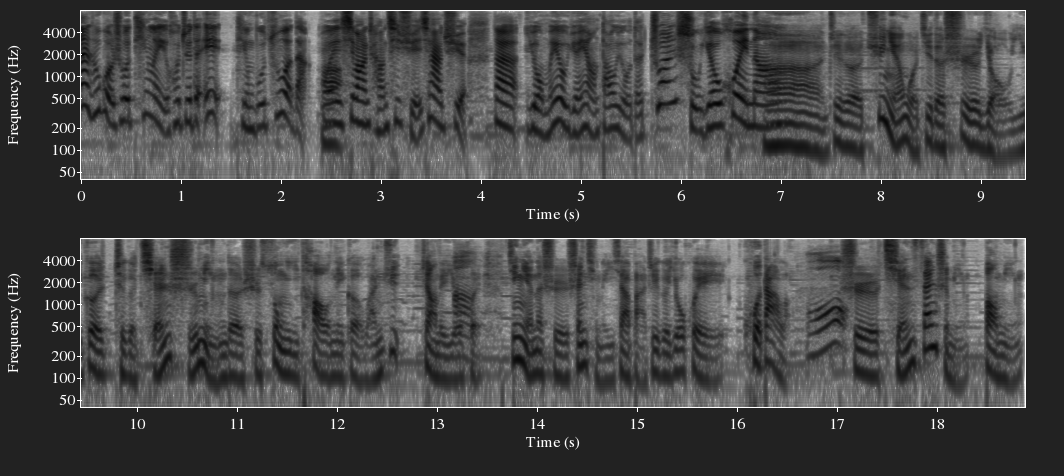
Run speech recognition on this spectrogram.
那如果说听了以后觉得哎挺不错的，我啊也希望长期学下去，那有没有原养刀友的专属优惠呢？啊，这个去年我记得是有一个这个前十名的是送一套那个玩具这样的优惠，今年呢是申请了一下，把这个优惠扩大了，哦，是前三十名报名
